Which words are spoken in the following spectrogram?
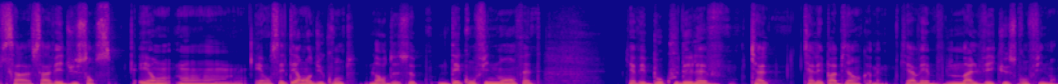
ça, ça avait du sens. Et on, et on s'était rendu compte, lors de ce déconfinement, en fait, qu'il y avait beaucoup d'élèves qui, qui allait pas bien quand même, qui avait mal vécu ce confinement.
